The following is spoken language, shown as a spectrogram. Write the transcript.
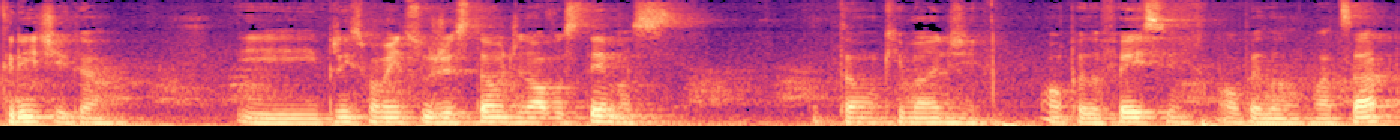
crítica e principalmente sugestão de novos temas, então que mande ou pelo Face ou pelo WhatsApp,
